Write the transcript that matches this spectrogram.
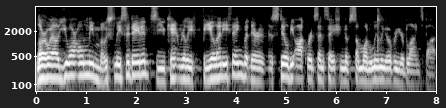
Laurel, you are only mostly sedated, so you can't really feel anything, but there is still the awkward sensation of someone looming over your blind spot.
